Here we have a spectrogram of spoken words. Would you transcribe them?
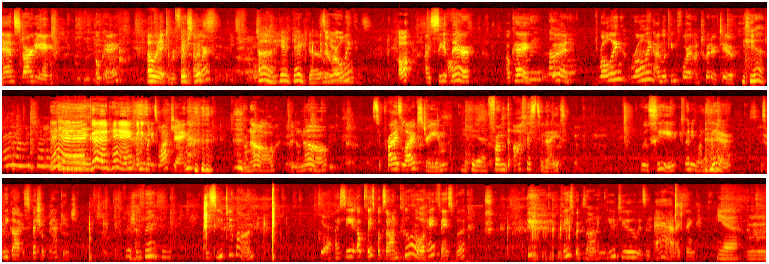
And starting. Okay. Oh wait, To refresh somewhere. Oh, here, there you go. Is it Yeah. rolling? Oh, I see it there. Okay, good. Rolling, rolling. I'm looking for it on Twitter too. Yeah. Hey, good. Hey, if anybody's watching. I don't know. I don't know. Surprise live stream Yeah. from the office tonight. We'll see if anyone's there. Because we got a special package. Special thing. Is YouTube on? Yeah. I see. Oh, Facebook's on. Cool. Hey, Facebook. Facebook's on. YouTube is an ad, I think. Yeah. Mm.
